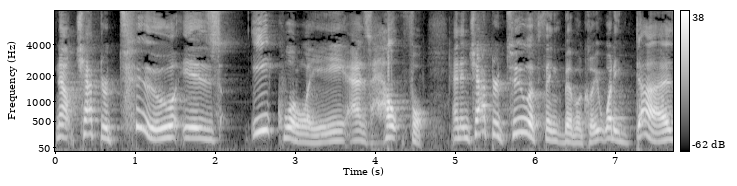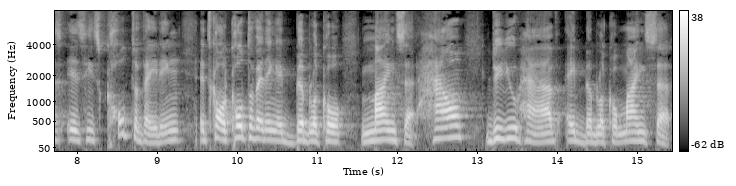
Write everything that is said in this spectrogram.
Now, chapter 2 is equally as helpful. And in chapter 2 of Think Biblically, what he does is he's cultivating, it's called cultivating a biblical mindset. How do you have a biblical mindset?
